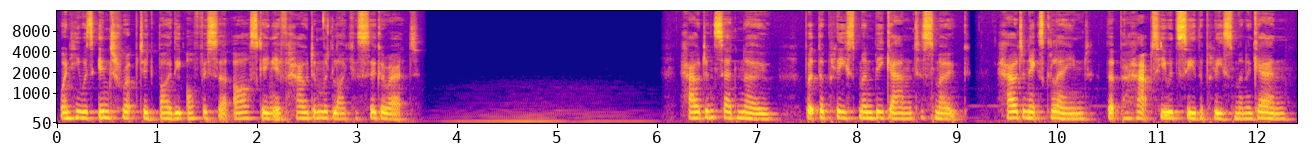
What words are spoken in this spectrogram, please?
when he was interrupted by the officer asking if Howden would like a cigarette. Howden said no, but the policeman began to smoke. Howden exclaimed that perhaps he would see the policeman again.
